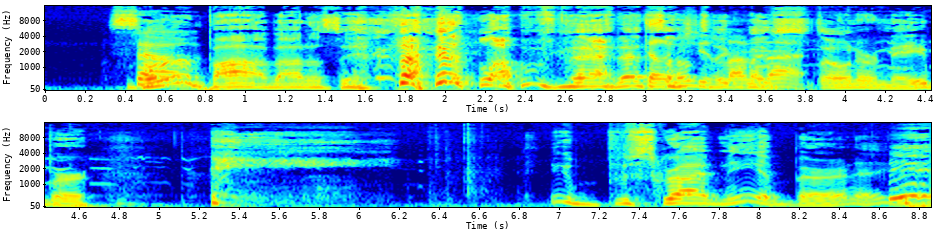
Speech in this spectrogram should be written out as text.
so, Burner Bob, honestly. I love that. That Don't sounds like my that? stoner neighbor. you can prescribe me a burn. eh?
